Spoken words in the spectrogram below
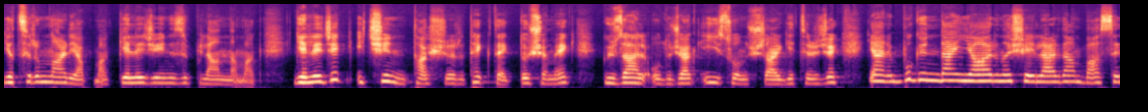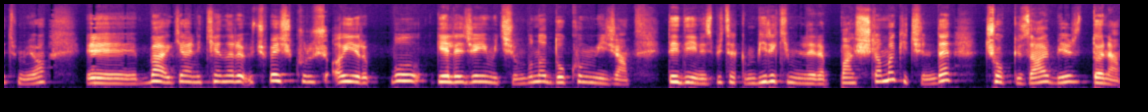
yatırımlar yapmak, geleceğinizi planlamak, gelecek için taşları tek tek döşemek güzel olacak, iyi sonuçlar getirecek. Yani bugünden yarına şeylerden bahsetmiyor. Ee, belki hani kenara 3-5 kuruş ayırıp bu geleceğim için buna dokunmayacağım dediğiniz bir takım birikimlere başlamak için de çok güzel bir dönem.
